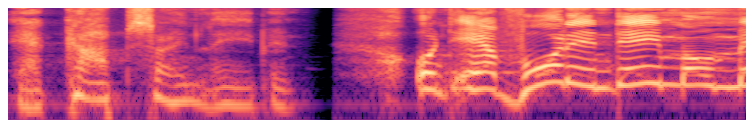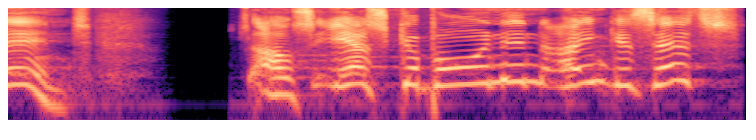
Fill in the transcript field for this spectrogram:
Er gab sein Leben. Und er wurde in dem Moment als Erstgeborenen eingesetzt.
